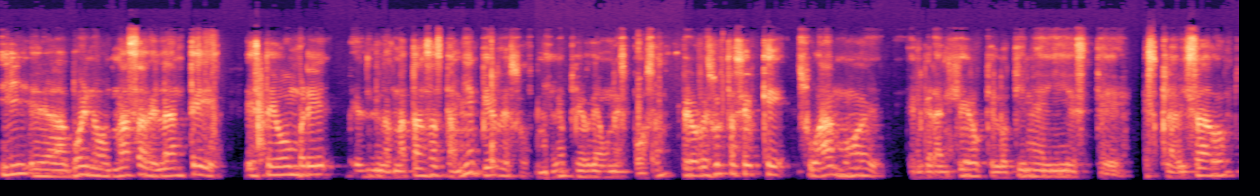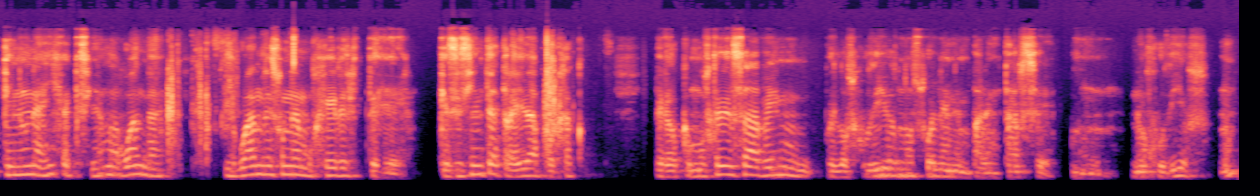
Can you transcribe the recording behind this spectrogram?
Y eh, bueno, más adelante este hombre en las matanzas también pierde a su familia, pierde a una esposa, pero resulta ser que su amo, el granjero que lo tiene ahí este, esclavizado, tiene una hija que se llama Wanda. Y Wanda es una mujer este, que se siente atraída por Jacob. Pero como ustedes saben, pues los judíos no suelen emparentarse con no judíos, ¿no?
